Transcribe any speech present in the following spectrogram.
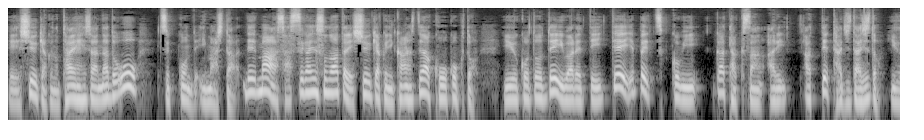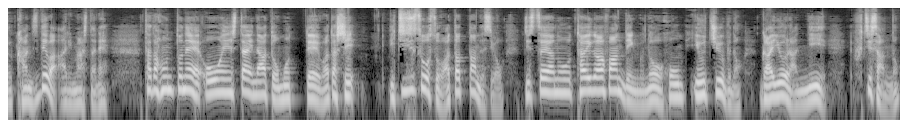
え集客の大変さなどを突っ込んでいました。で、まあ、さすがにそのあたり集客に関しては広告ということで言われていて、やっぱり突っ込みがたくさんあり、あって、たじたじという感じではありましたね。ただ本当ね、応援したいなと思って、私、一次ソースを当たったんですよ。実際あの、タイガーファンディングのホーム、YouTube の概要欄に、フチさんの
